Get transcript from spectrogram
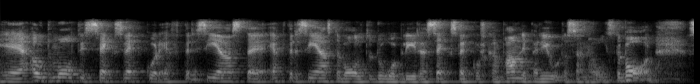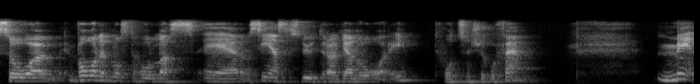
eh, automatiskt sex veckor efter det, senaste, efter det senaste valet och då blir det sex veckors kampanjperiod och sen hålls det val. Så eh, valet måste hållas eh, senast i slutet av januari 2025. Men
